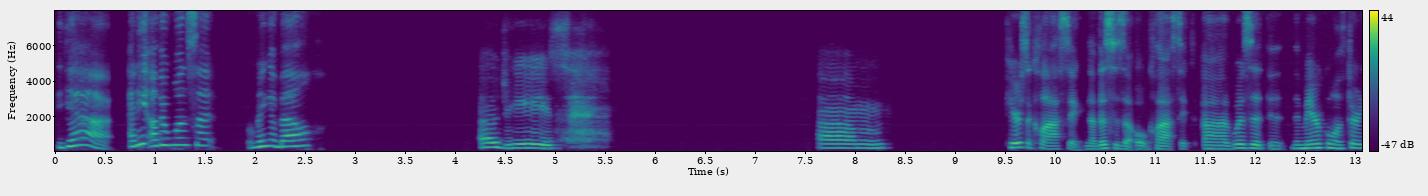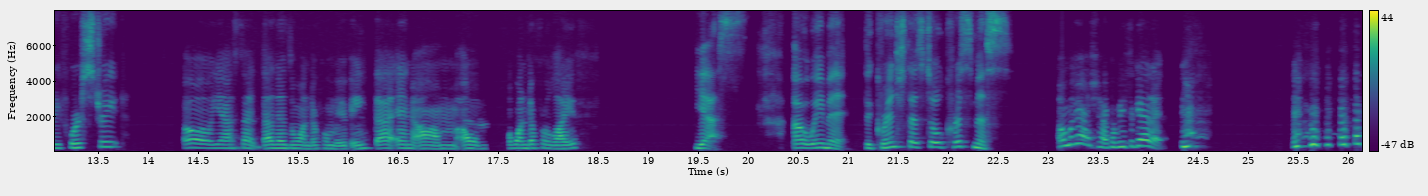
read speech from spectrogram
Yeah. Any other ones that ring a bell? Oh, geez. Um, Here's a classic. Now, this is an old classic. Uh, was it the, the Miracle on 34th Street? Oh, yes. That, that is a wonderful movie. That and um, a, a Wonderful Life. Yes. Oh, wait a minute. The Grinch That Stole Christmas. Oh my gosh, how can we forget it?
